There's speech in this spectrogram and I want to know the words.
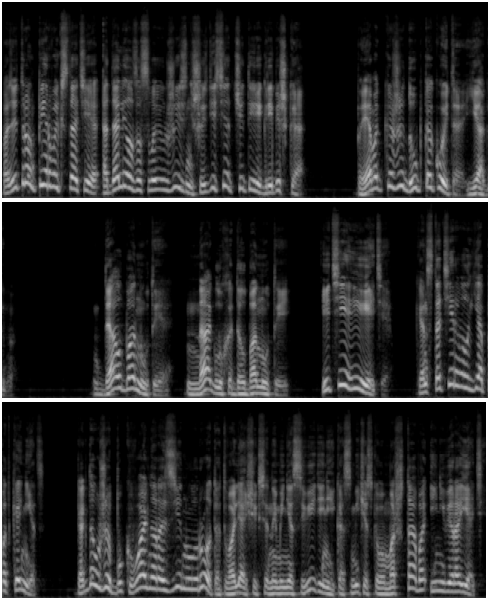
Позитрон первый, кстати, одолел за свою жизнь 64 гребешка. Прямо кожедуб какой-то, ягну. Долбанутые, наглухо долбанутые. И те, и эти. Констатировал я под конец, когда уже буквально разинул рот от валящихся на меня сведений космического масштаба и невероятия.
